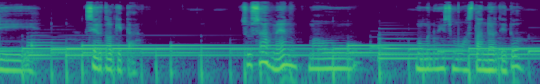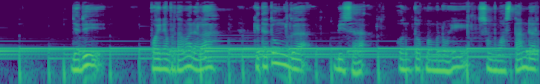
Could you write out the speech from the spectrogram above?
di circle kita. Susah men mau memenuhi semua standar itu. Jadi poin yang pertama adalah kita tuh nggak bisa untuk memenuhi semua standar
